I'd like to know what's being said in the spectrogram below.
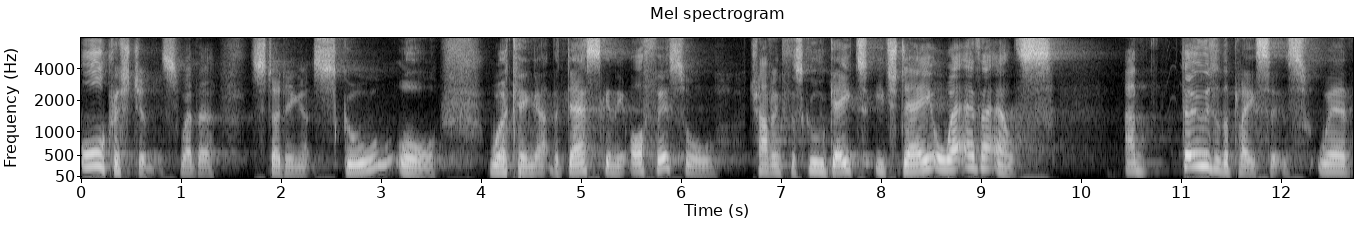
all Christians, whether studying at school or working at the desk in the office or traveling to the school gate each day or wherever else. And those are the places where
